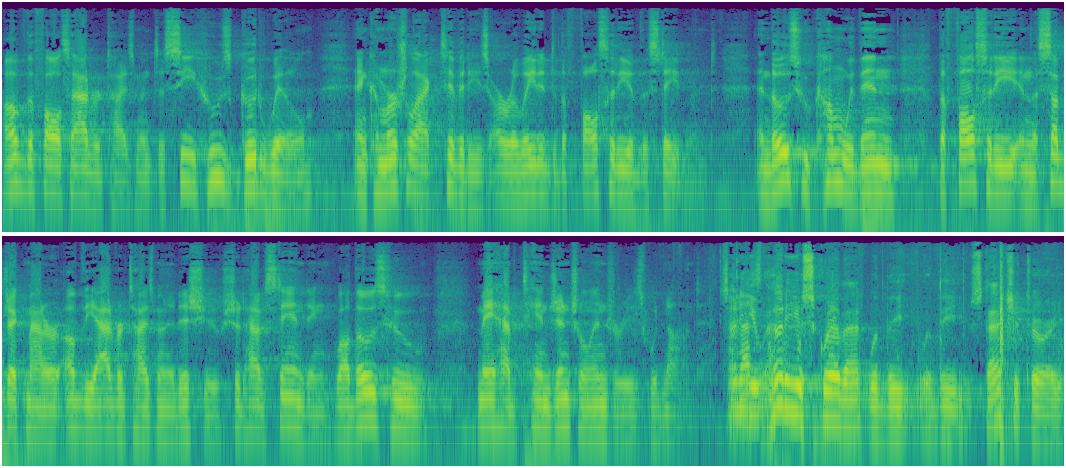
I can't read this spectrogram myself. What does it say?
of the false advertisement to see whose goodwill and commercial activities are related to the falsity of the statement. And those who come within the falsity in the subject matter of the advertisement at issue should have standing, while those who may have tangential injuries would not. So how, do you, how do you square that with the, with the statutory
